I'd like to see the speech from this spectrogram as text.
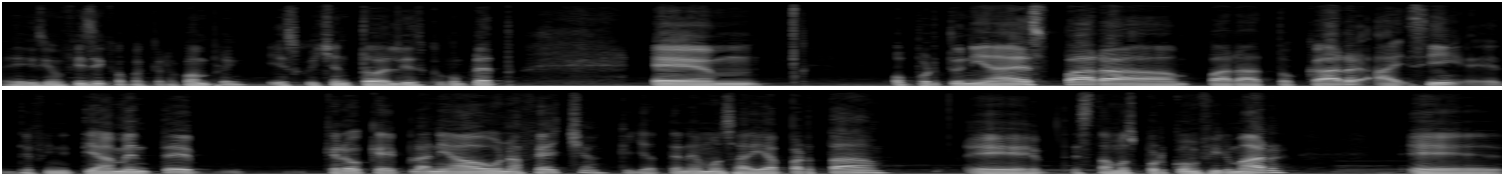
edición física para que lo compren y escuchen todo el disco completo. Em, oportunidades para, para tocar. Ay, sí, eh, definitivamente creo que hay planeado una fecha que ya tenemos ahí apartada. Eh, estamos por confirmar. eh,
